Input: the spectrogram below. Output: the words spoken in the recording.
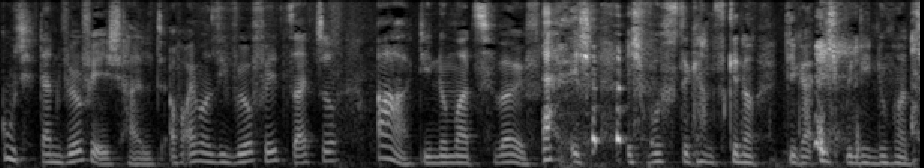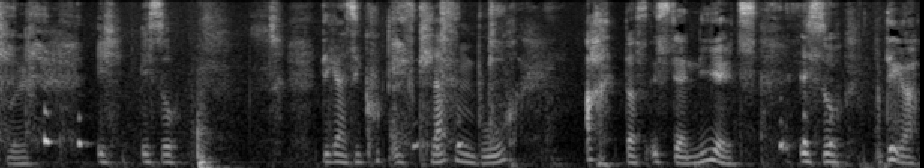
gut, dann würfe ich halt. Auf einmal sie würfelt, sagt so, ah, die Nummer 12. Ich, ich wusste ganz genau, Digga, ich bin die Nummer 12. Ich, ich so, Digga, sie guckt ins Klassenbuch. Ach, das ist der Nils. Ich so, Digga,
